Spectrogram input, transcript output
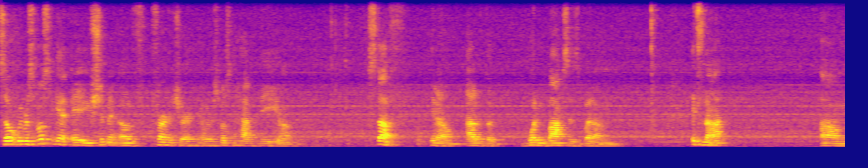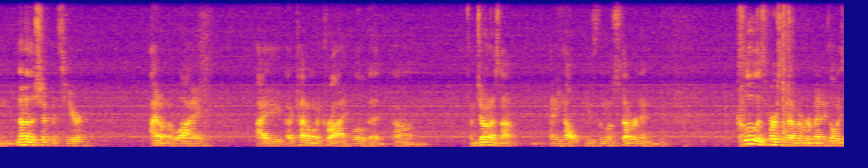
So we were supposed to get a shipment of furniture, and we were supposed to have the um, stuff, you know, out of the wooden boxes, but um, it's not. Um, none of the shipments here. I don't know why. I, I kind of want to cry a little bit. Um, and Jonah's not any help. He's the most stubborn and clueless person I've ever met. He's always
